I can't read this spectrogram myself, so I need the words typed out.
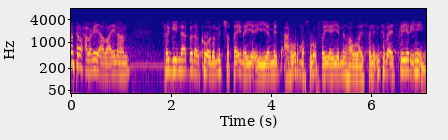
Inta waxaa laga yaabaa inaan raggiinaa badankooda mid shaqaynaya iyo mid carruur masruufaya iyo mid hawlaysan intiba ay iska yar yihiin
